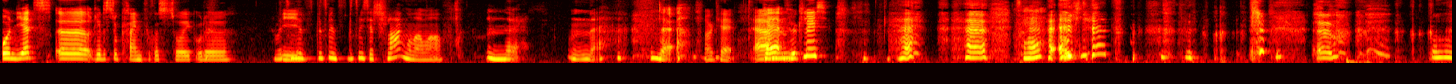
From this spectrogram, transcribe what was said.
Und jetzt äh, redest du kein wirres Zeug oder. Willst du, jetzt, willst, du jetzt, willst du mich jetzt schlagen oder was? Nee. Nee. Nee. Okay. Hä, Ähm, wirklich? Hä? Hä? Echt jetzt? ähm, Oh,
